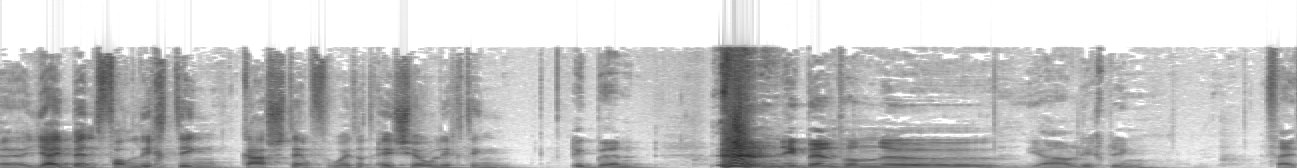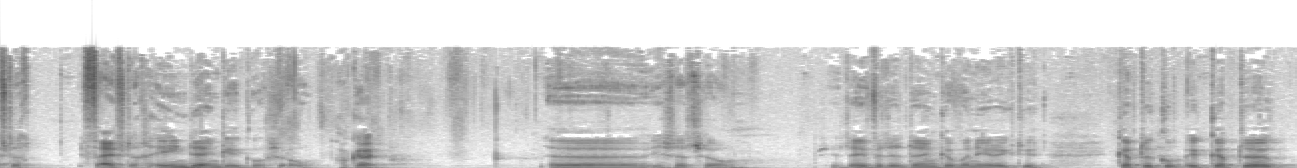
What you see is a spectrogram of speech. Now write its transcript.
Uh, jij bent van lichting KST, of hoe heet dat, ECO-lichting? Ik ben, ik ben van, uh, ja, lichting 50, 50 1 denk ik of zo. Oké. Okay. is dat zo? Ik zit even te denken wanneer ik... Die, ik heb de, ik heb de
